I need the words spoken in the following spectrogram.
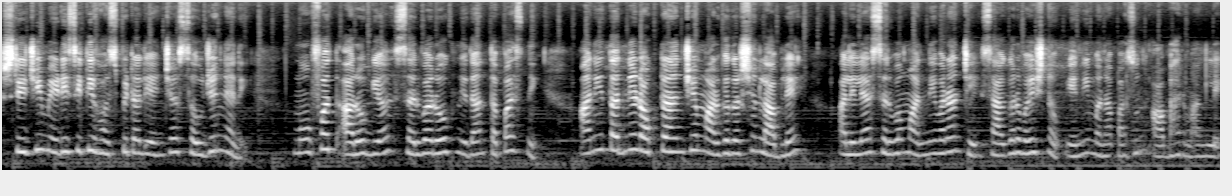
श्रीजी मेडिसिटी हॉस्पिटल यांच्या सौजन्याने मोफत आरोग्य सर्व रोग निदान तपासणी आणि तज्ज्ञ डॉक्टरांचे मार्गदर्शन लाभले. आलेल्या सर्व मान्यवरांचे सागर वैष्णव यांनी मनापासून आभार मानले.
